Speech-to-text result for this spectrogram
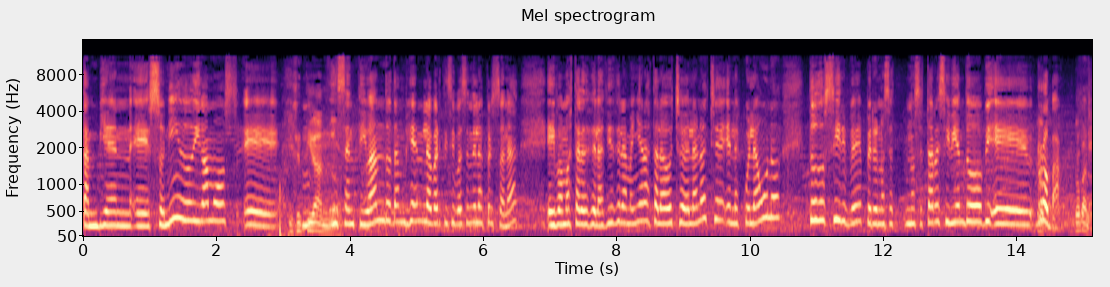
también eh, sonido, digamos. eh, Incentivando. incentivando también la participación de las personas. Eh, vamos a estar desde las 10 de la mañana hasta las 8 de la noche en la escuela 1. Todo sirve, pero nos, nos está recibiendo ropa. Ropa no.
